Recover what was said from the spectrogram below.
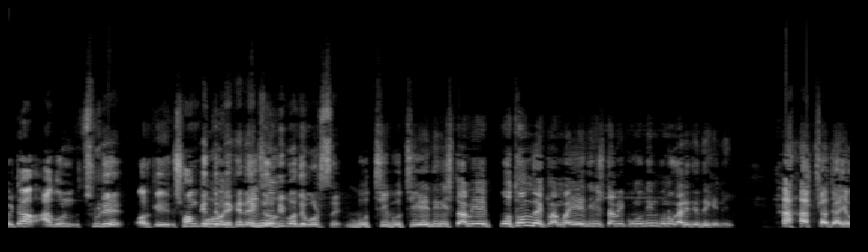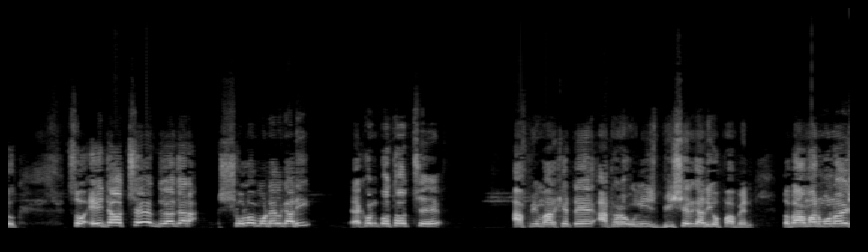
ওইটা আগুন ছুড়ে আর কি সংকেত দেবে এখানে একজন বিপদে পড়ছে। বুঝছি বুঝছি। এই জিনিসটা আমি এই প্রথম দেখলাম ভাই এই জিনিসটা আমি কোনোদিন কোনো গাড়িতে দেখিনি। আচ্ছা যাই হোক। সো এইটা হচ্ছে দুই হাজার ষোলো মডেল গাড়ি। এখন কথা হচ্ছে আপনি মার্কেটে আঠারো উনিশ বিশের গাড়িও পাবেন। তবে আমার মনে হয়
